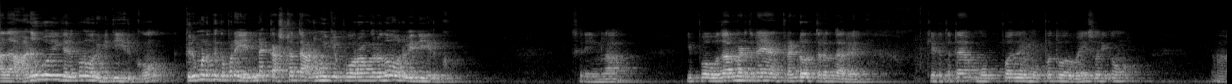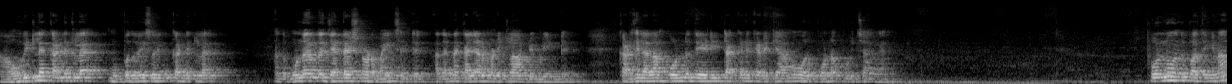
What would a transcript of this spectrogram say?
அதை அனுபவிக்கிறதுக்குன்னு ஒரு விதி இருக்கும். திருமணத்துக்கு அப்புறம் என்ன கஷ்டத்தை அனுபவிக்க போகிறோங்கிறதும் ஒரு விதி இருக்கும். சரிங்களா? இப்போ உதாரணம் எடுத்துகிட்டா என் ஃப்ரெண்டு ஒருத்தர் இருந்தார். கிட்டத்தட்ட முப்பது முப்பத்தோரு வயசு வரைக்கும் அவங்க வீட்டில் கண்டுக்கல. முப்பது வயசு வரைக்கும் கண்டுக்கல. அந்த முன்னே இருந்த ஜென்ரேஷனோட மைண்ட் செட்டு அதை என்ன கல்யாணம் பண்ணிக்கலாம் அப்படி இப்படின்ட்டு. கடைசியில எல்லாம் பொண்ணு தேடி டக்குன்னு கிடைக்காம ஒரு பொண்ணை பிடிச்சாங்க. பொண்ணு வந்து பார்த்தீங்கன்னா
